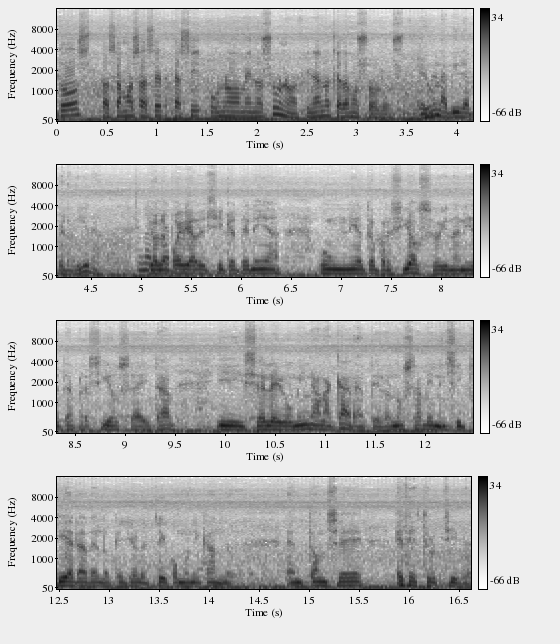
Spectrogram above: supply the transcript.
dos, pasamos a ser casi uno menos uno. Al final nos quedamos solos. Es una vida perdida. Una Yo vida le podía perdida. decir que tenía un nieto precioso y una nieta preciosa y tal, y se le ilumina la cara, pero no sabe ni siquiera de lo que yo le estoy comunicando. Entonces es destructivo,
